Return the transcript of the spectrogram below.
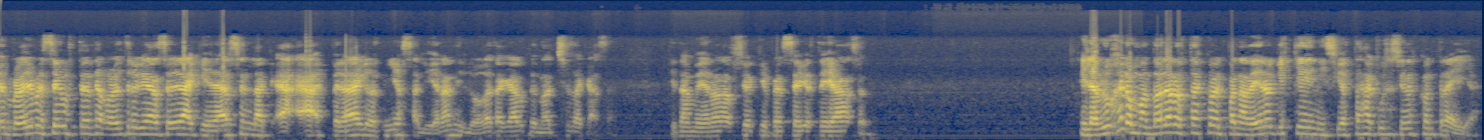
en verdad yo pensé que ustedes de repente lo que iban a hacer era quedarse en la a, a esperar a que los niños salieran y luego atacar de noche esa casa. Que también era una opción que pensé que ustedes iban a hacer. Y la bruja los mandó a hablar a ustedes con el panadero, que es que inició estas acusaciones contra ella.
